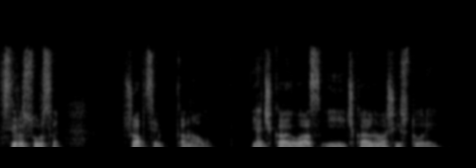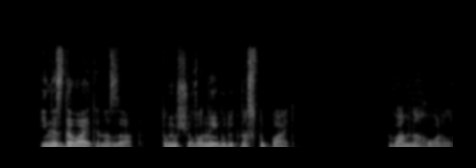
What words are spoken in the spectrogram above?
всі ресурси в шапці каналу. Я чекаю вас і чекаю на ваші історії. І не здавайте назад, тому що вони будуть наступати вам на горло.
